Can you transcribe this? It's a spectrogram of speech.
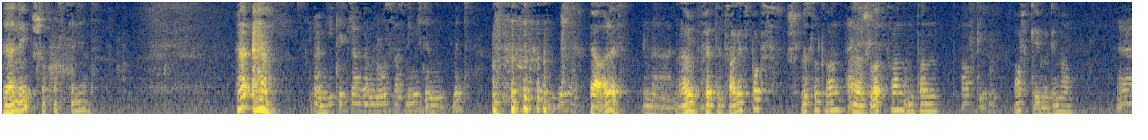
Ja, nee, schon faszinierend. Bei mir geht es langsam los. Was nehme ich denn mit? Ja, alles. Na, das Ja, fette Tagesbox, Schlüssel dran, äh, Schloss dran und dann aufgeben. Aufgeben, genau. Ja,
